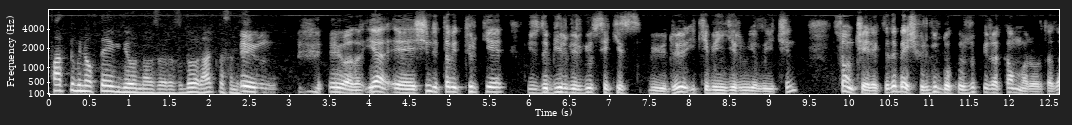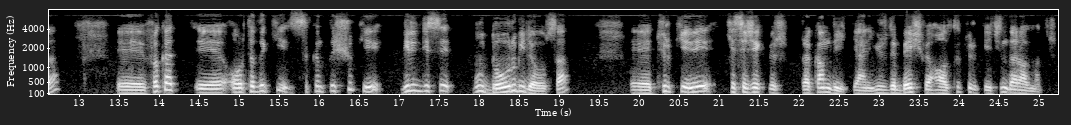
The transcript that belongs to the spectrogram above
farklı bir noktaya gidiyor ondan sonrası. Doğru haklısınız. Eyvallah. Eyvallah. Ya e, şimdi tabii Türkiye %1,8 büyüdü 2020 yılı için. Son çeyrekte de 5,9'luk bir rakam var ortada. E, fakat e, ortadaki sıkıntı şu ki birincisi bu doğru bile olsa e, Türkiye'yi kesecek bir rakam değil. Yani %5 ve 6 Türkiye için daralmadır.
